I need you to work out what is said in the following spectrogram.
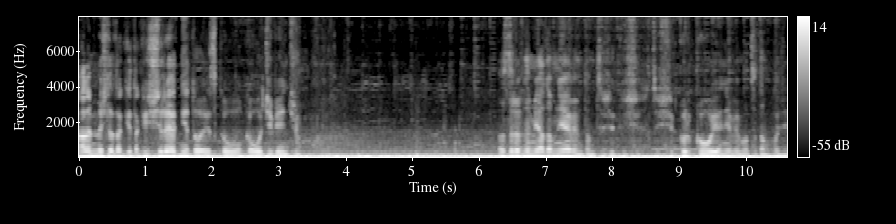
ale myślę takie, takie średnie to jest koło, koło 9 a z drewnem jadą, nie wiem, tam coś, jakiś, coś się kurkuje, nie wiem o co tam chodzi.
